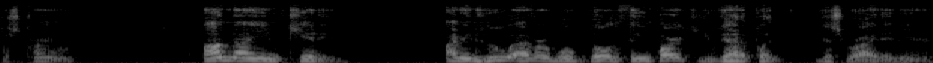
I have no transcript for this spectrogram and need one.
There's a crown. I'm not even kidding. I mean, whoever will build a theme park, you got to put this ride in here.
